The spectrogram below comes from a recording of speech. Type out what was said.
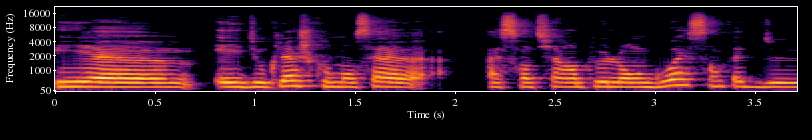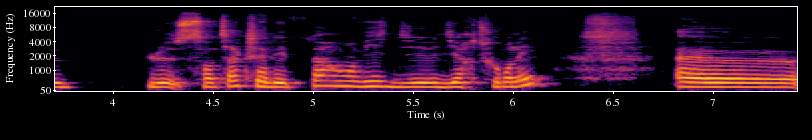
Et euh, et donc là je commençais à, à sentir un peu l'angoisse en fait de le sentir que j'avais pas envie d'y retourner. Euh,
